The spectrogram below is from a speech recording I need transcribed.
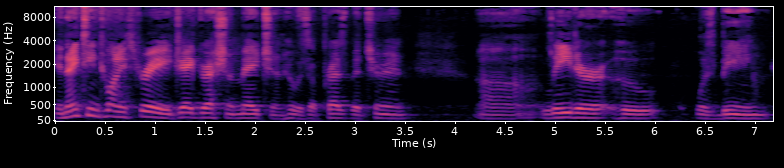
In 1923, J. Gresham Machen, who was a Presbyterian uh, leader who was being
